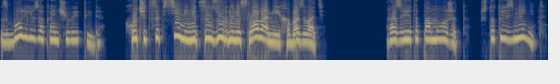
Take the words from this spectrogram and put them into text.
С болью заканчивает Ида. Хочется всеми нецензурными словами их обозвать. Разве это поможет? Что-то изменит?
